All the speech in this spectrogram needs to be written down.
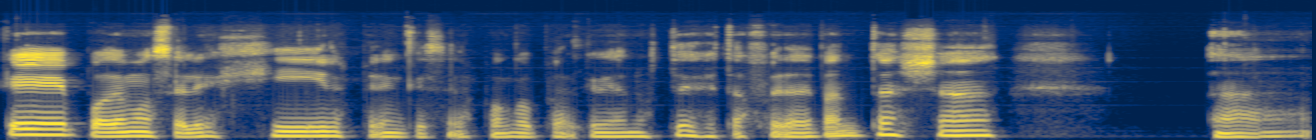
que podemos elegir. Esperen que se los pongo para que vean ustedes que está fuera de pantalla. Ah,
